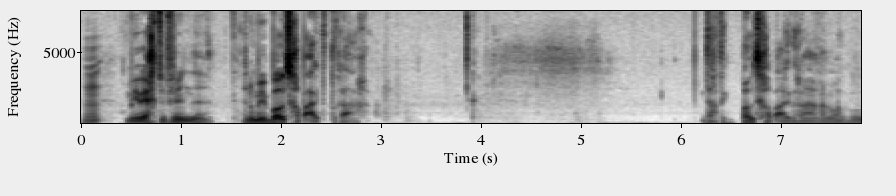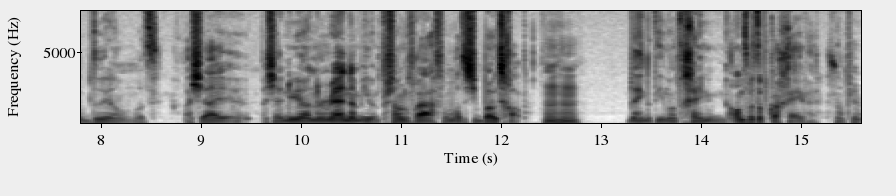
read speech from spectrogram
Hm. Om je weg te vinden en om je boodschap uit te dragen. Dacht ik, boodschap uitdragen? Wat, wat bedoel je dan? Wat, als, jij, eh, als jij nu aan een random iemand persoon vraagt van wat is je boodschap? Mhm. Ik denk dat iemand geen antwoord op kan geven, snap je?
